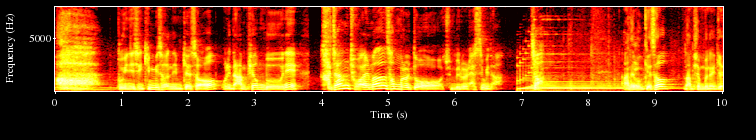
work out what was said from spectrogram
아 부인이신 김미선님께서 우리 남편분이 가장 좋아할 만한 선물을 또 준비를 했습니다 자 아내분께서 남편분에게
